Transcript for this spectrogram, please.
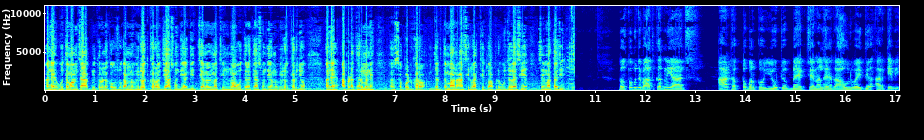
અને હું તમામ ચાહક મિત્રોને કહું છું કે આમનો વિરોધ કરો જ્યાં સુધી આ ગીત ચેનલમાંથી ન ઉતરે ત્યાં સુધી આનો વિરોધ કરજો અને આપણા ધર્મને સપોર્ટ કરો જગદંબાના આશીર્વાદથી તો આપણે ઉજળા છીએ જય માતાજી दोस्तों मुझे बात करनी है आज आठ अक्टूबर को यूट्यूब में एक चैनल है राहुल वैद्य आरकेवी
